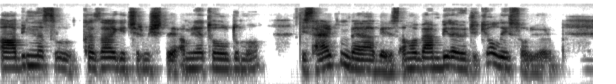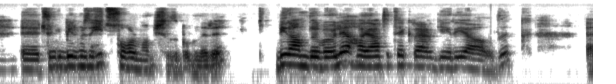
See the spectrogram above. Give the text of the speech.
abin nasıl kaza geçirmişti? Ameliyat oldu mu? Biz her gün beraberiz ama ben bir ay önceki olayı soruyorum. E, çünkü birbirimize hiç sormamışız bunları. Bir anda böyle hayatı tekrar geriye aldık. E,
